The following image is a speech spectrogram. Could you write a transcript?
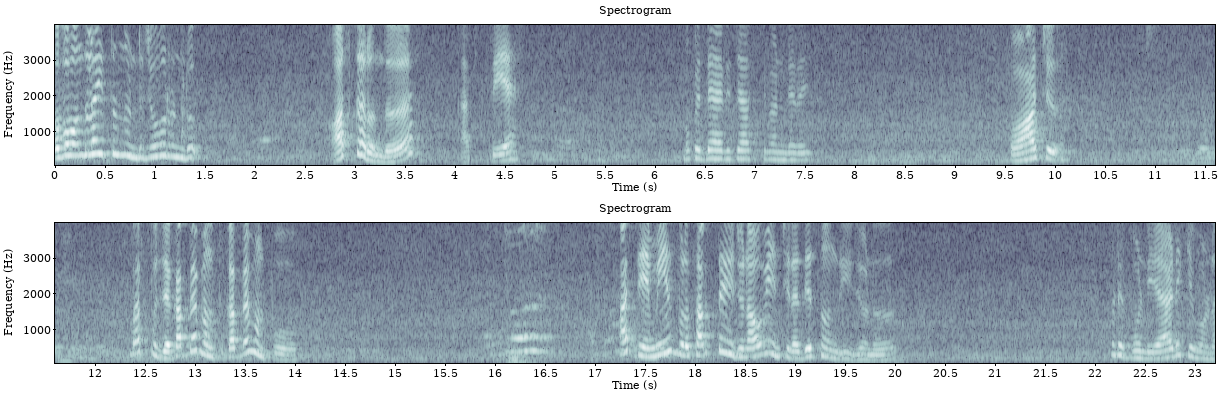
ಒಬ್ಬ ಒಂದು ಲೈತೊಂದುಂಡು ಜೋರುಂಡು. ಆಸ್ಕರ್ ಒಂದು. ಅತ್ತೆ ಒಬ್ಬ ಡ್ಯಾಡಿ ಜಾಸ್ತಿ ಬಂಡ್ಯಾರ ವಾಚ್ ಬರ್ಪುಜ ಕಬ್ಬೆ ಮಲ್ಪು ಕಬ್ಬೆ ಮಲ್ಪು. ಅತ್ತೆ ಮೀನು ಪುರ ಸರ್ತ ಈಜು ನಾವು ಎಂಚಿನ ದೆಸ ಒಂದು ಈಜುಂಡು ಹೊಡೆ ಪೋಂಡಿ ಅಡಿಕೆ ಪೋಂಡ.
